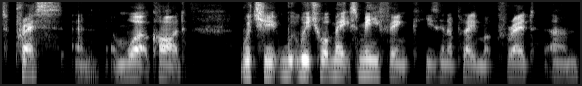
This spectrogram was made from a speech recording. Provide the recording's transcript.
to press and, and work hard, which he, which what makes me think he's going to play McFred um,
